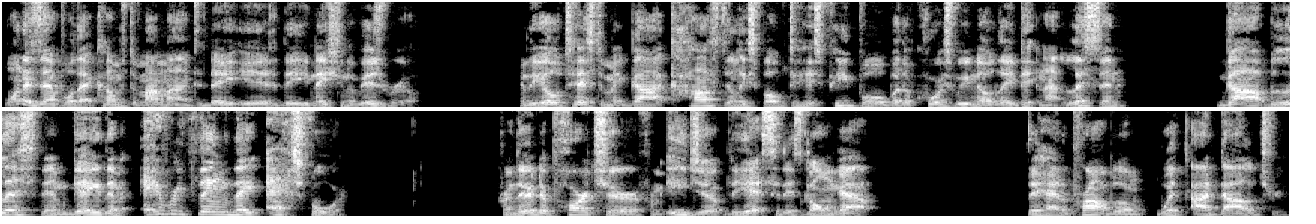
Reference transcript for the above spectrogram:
One example that comes to my mind today is the nation of Israel. In the Old Testament, God constantly spoke to his people, but of course we know they did not listen. God blessed them, gave them everything they asked for. From their departure from Egypt, the Exodus going out, they had a problem with idolatry.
